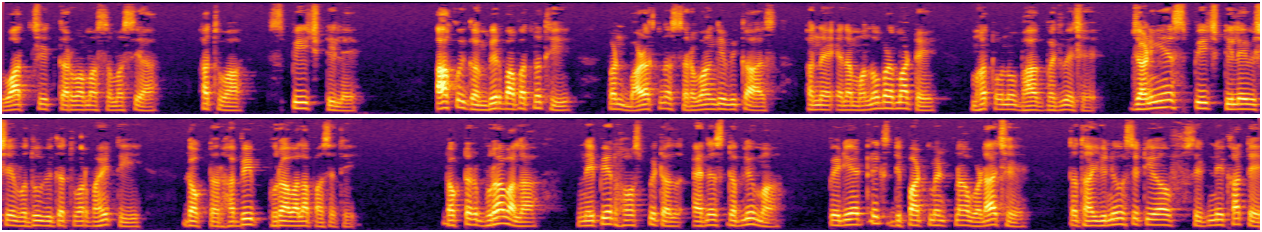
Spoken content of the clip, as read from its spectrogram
વાતચીત કરવામાં સમસ્યા અથવા સ્પીચ ડિલે. આ કોઈ ગંભીર બાબત નથી, પણ બાળકના સર્વાંગી વિકાસ અને એના મનોબળ માટે મહત્વનો ભાગ ભજવે છે. જાણીએ સ્પીચ ડિલે વિશે વધુ વિગતવાર માહિતી ડૉક્ટર હબીબ ભુરાવાલા પાસેથી. ડૉક્ટર ભુરાવાલા નેપિયર હોસ્પિટલ એનએસડબલ્યુમાં પેડિયાટ્રિક્સ ડિપાર્ટમેન્ટના વડા છે તથા યુનિવર્સિટી ઓફ સિડની ખાતે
